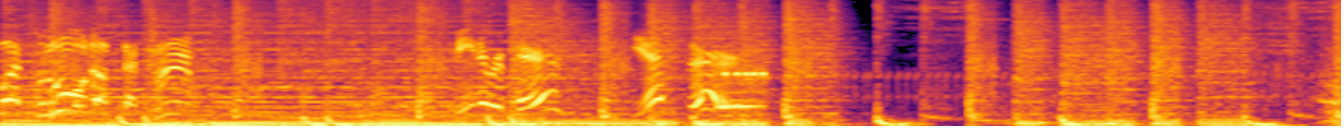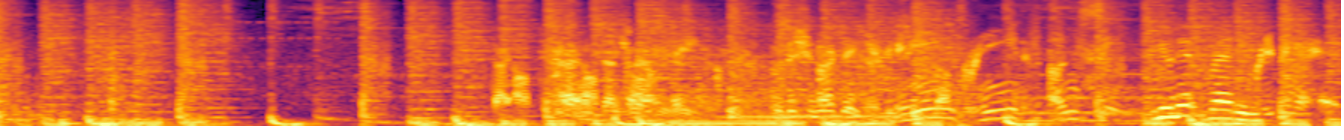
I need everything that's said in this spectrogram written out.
Let's load up the troops. Need a repair? Yes, sir. Dioptic sensor staying clear. Positional data received. green and unseen. Unit ready. Creeping ahead.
